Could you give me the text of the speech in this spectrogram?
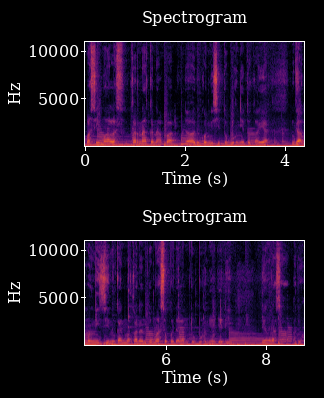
pasti malas karena kenapa? Uh, kondisi tubuhnya tuh kayak nggak mengizinkan makanan tuh masuk ke dalam tubuhnya. Jadi dia ngerasa aduh.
